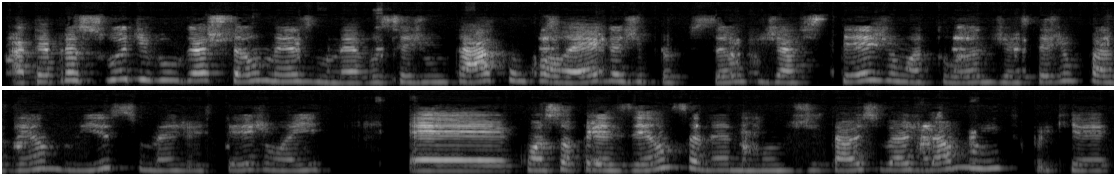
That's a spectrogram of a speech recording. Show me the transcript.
até para sua divulgação mesmo, né? Você juntar com colegas de profissão que já estejam atuando, já estejam fazendo isso, né? Já estejam aí é, com a sua presença, né, no mundo digital, isso vai ajudar muito, porque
